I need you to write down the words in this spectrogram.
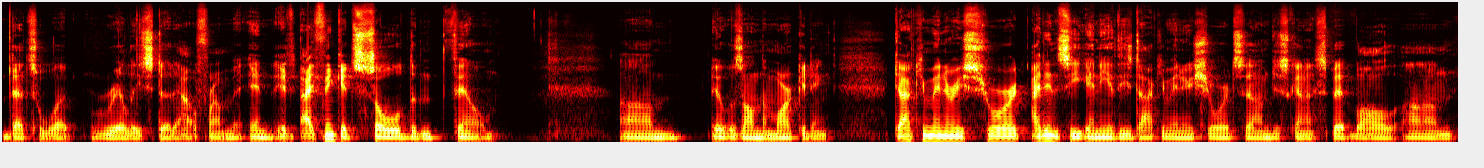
that's what really stood out from it. And it, I think it sold the film. Um, it was on the marketing. Documentary short. I didn't see any of these documentary shorts, so I'm just gonna spitball. Um,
